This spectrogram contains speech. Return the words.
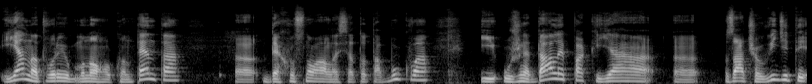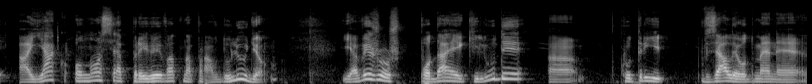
І я натворив много контента, е, де основалася то та буква, і уже далі пак я е, почав видіти, а як онося прививати на правду людям. Я вижу ж по деякі люди, е, котрі взяли від мене,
